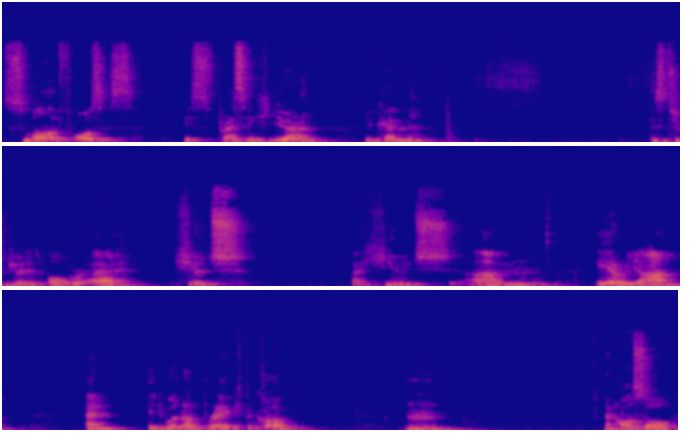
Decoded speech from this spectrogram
small force is is pressing here, you can distribute it over a huge, a huge um, area and it will not break the column. and also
